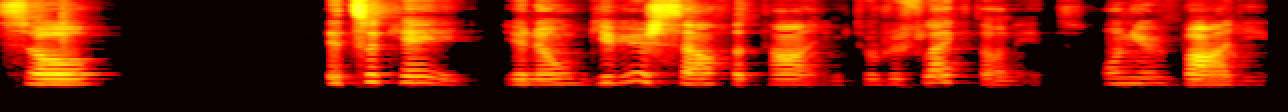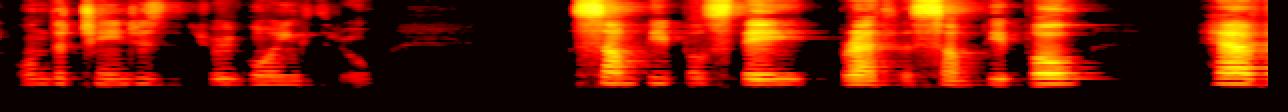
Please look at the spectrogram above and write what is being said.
So it's okay you know give yourself a time to reflect on it on your body on the changes that you're going through. Some people stay breathless. Some people have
